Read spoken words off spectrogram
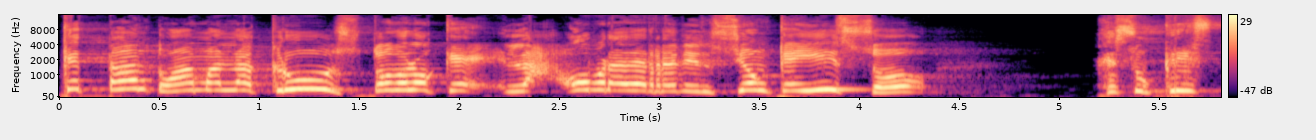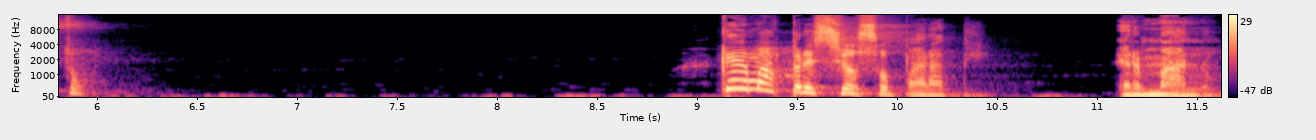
¿Qué tanto amas la cruz? Todo lo que la obra de redención que hizo Jesucristo. ¿Qué más precioso para ti, hermano?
